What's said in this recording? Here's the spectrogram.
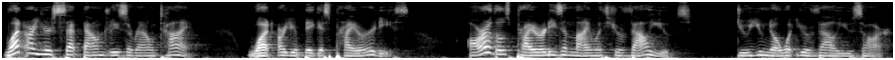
What are your set boundaries around time? What are your biggest priorities? Are those priorities in line with your values? Do you know what your values are?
